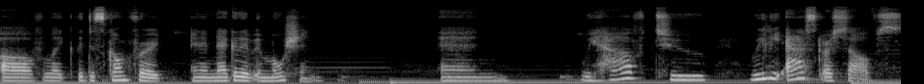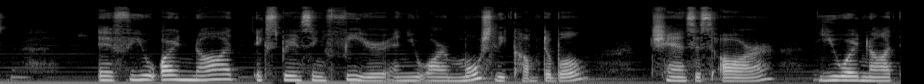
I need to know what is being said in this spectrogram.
of like the discomfort and a negative emotion. And we have to really ask ourselves if you are not experiencing fear and you are mostly comfortable, chances are you are not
